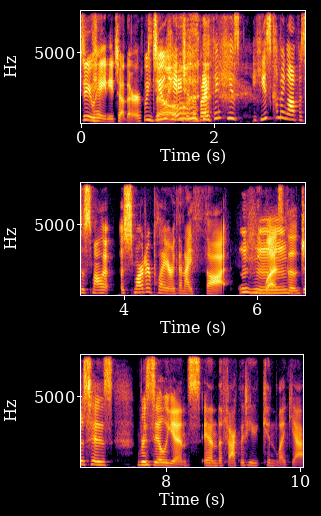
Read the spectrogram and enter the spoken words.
do hate each other. we do hate each other. But I think he's he's coming off as a smaller, a smarter player than I thought he was. Mhm. The just his resilience and the fact that he can like, yeah,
